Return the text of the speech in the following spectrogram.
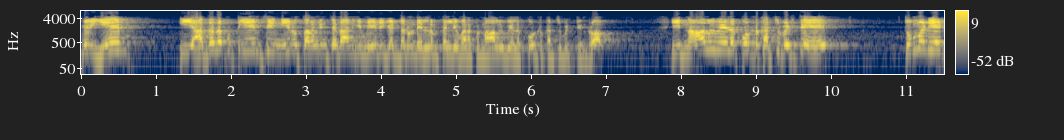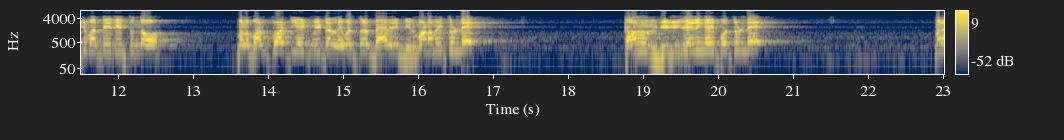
మీరు ఏం ఈ అదనపు టీఎంసీ నీరు తరలించడానికి మేడిగడ్డ నుండి ఎల్లంపల్లి వరకు నాలుగు వేల కోట్లు ఖర్చు పెట్టిండ్రో? ఈ నాలుగు వేల కోట్లు ఖర్చు పెడితే తుమ్మడి ఏటి వద్ద ఏదైతుందో? మన వన్ ఫార్టీ ఎయిట్ మీటర్ లెవెల్తో బ్యారేజ్ నిర్మాణం అవుతుండే కాలువలు రీడిజైనింగ్ అయిపోతుండే. మరి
